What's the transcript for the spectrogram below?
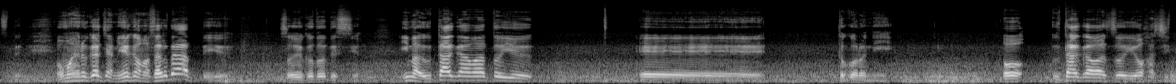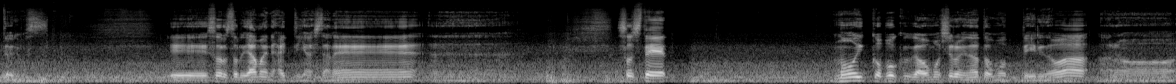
つって「お前の母ちゃん宮川勝だ!」っていうそういうことですよ。今歌川という、えー、ところにを歌川沿いを走っております。えー、そろそろ山に入ってきましたね。そしてもう一個僕が面白いなと思っているのはあの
